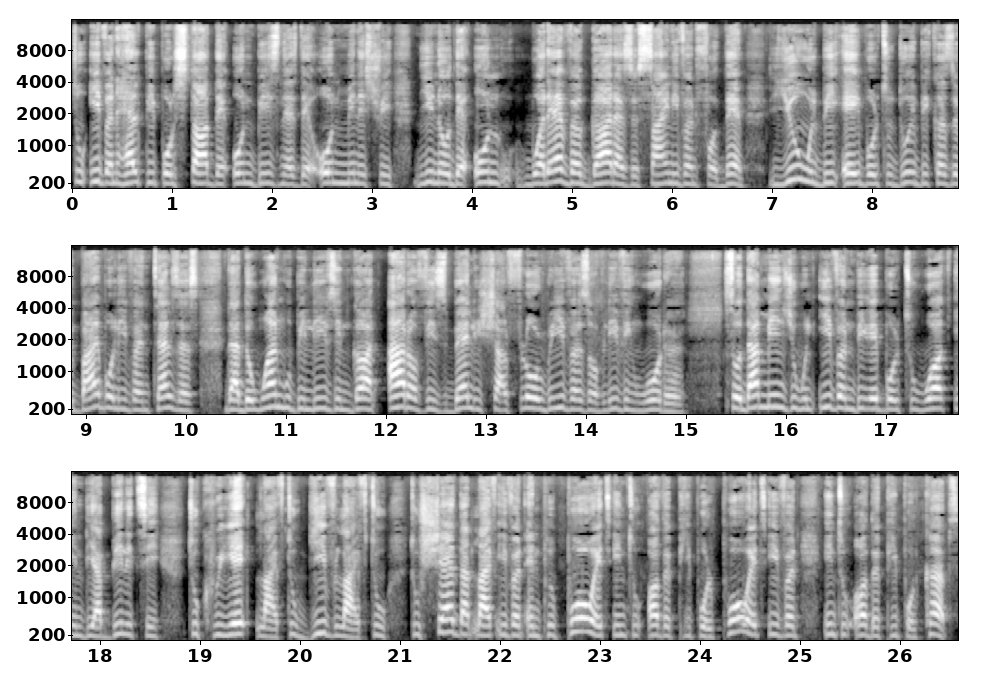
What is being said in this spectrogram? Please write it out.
to even help people start their own business, their own ministry, you know, their own whatever God has assigned even for them. You will be able to do it because the Bible even tells us that the one who believes in God, out of his belly shall flow rivers of living water. So that means you will even be able to work in the ability to create life, to give life, to, to share that life even and to pour it into other people, pour it even into other people's cups.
